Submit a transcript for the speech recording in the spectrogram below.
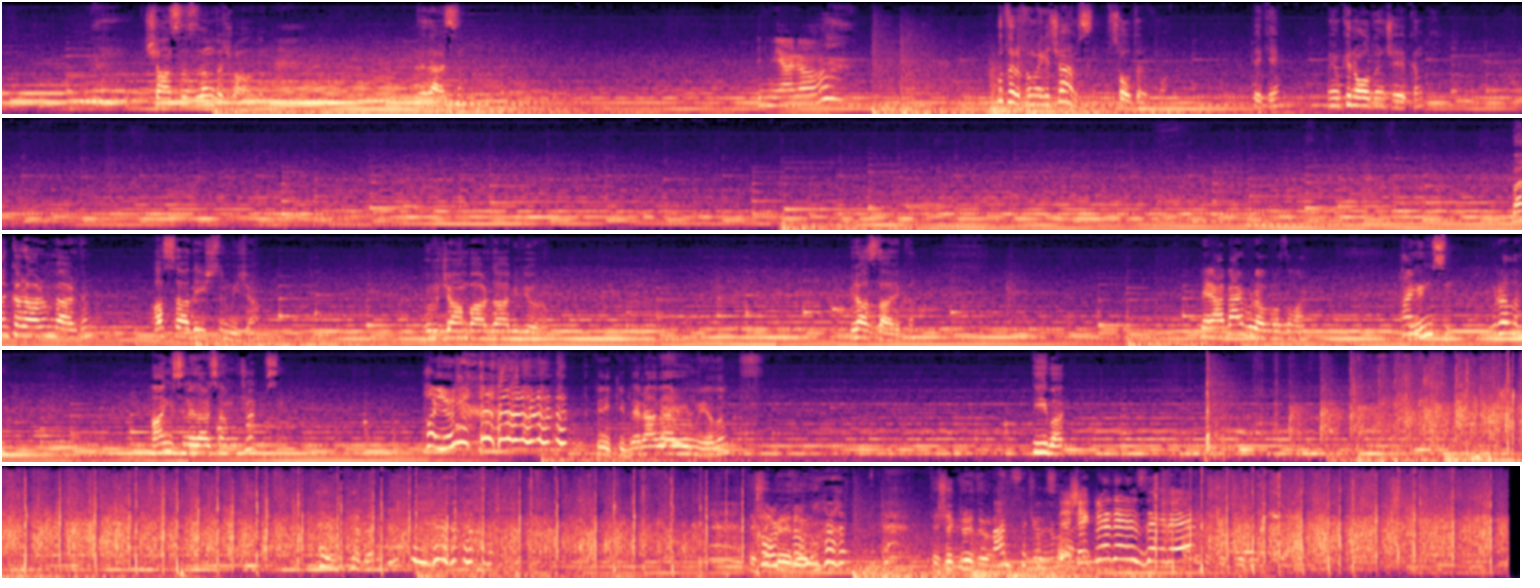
Şanssızlığım da çoğaldı. Ne dersin? Bilmiyorum. Bu tarafıma geçer misin? Sol tarafıma. Peki. Mümkün olduğunca yakın. Ben kararımı verdim. Asla değiştirmeyeceğim. Duracağım bardağı biliyorum. Biraz daha yakın. Beraber vuralım o zaman. Hangi? Emin misin? Vuralım. Hangisine dersen vuracak mısın? Hayır. Peki beraber vurmayalım. İyi bak. Teşekkür ediyorum. Ben teşekkür ederim. Teşekkür ederiz Zeynep.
